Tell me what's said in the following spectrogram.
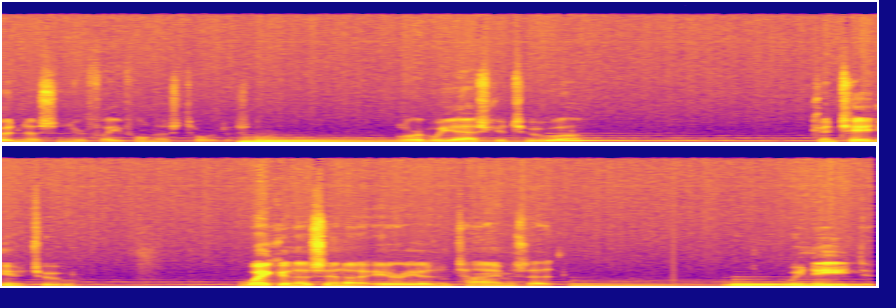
goodness and your faithfulness toward us, Lord. Lord, we ask you to uh, continue to waken us in uh, areas and times that we need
